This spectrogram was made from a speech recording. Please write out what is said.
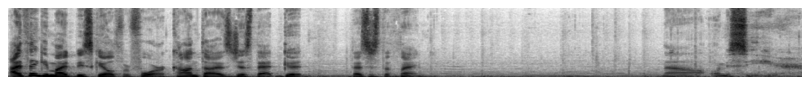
I think he might be scaled for four. Kanta is just that good. That's just the thing. Now, let me see here.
